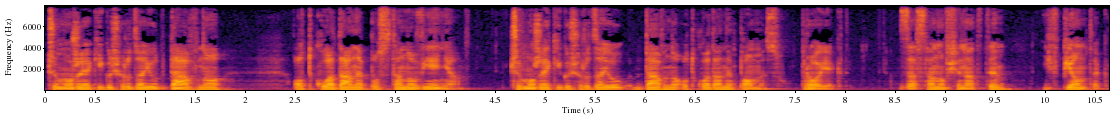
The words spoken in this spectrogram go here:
Czy może jakiegoś rodzaju dawno odkładane postanowienia? Czy może jakiegoś rodzaju dawno odkładany pomysł, projekt? Zastanów się nad tym i w piątek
